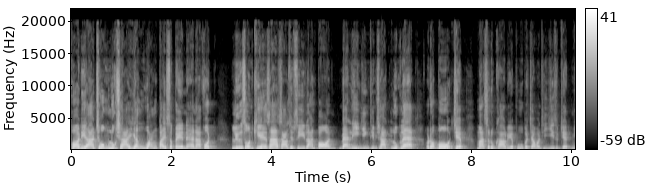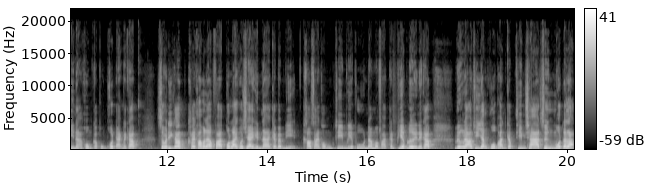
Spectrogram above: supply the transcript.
พ่อดีอาร์ชงลูกชายยังหวังไปสเปนในอนาคตลือสนเคียซ่า 34 ล้านปอนด์แบดลี่ยิงทีมชาติลูกแรกโรบโบเจ็บ มาสรุปข่าวเรียพูประจำวันที่ 27 มีนาคมกับผมโค้ดแอกนะครับ สวัสดีครับ ใครเข้ามาแล้วฝากกดไลค์กดแชร์เห็นหน้ากันแบบนี้ ข่าวสารของทีมเรียพูนำมาฝากกันเพียบเลยนะครับ เรื่องราวที่ยังพัวพันกับทีมชาติ ซึ่งหมดแล้วล่ะ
